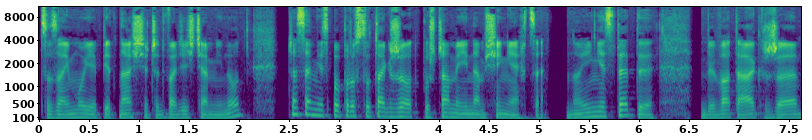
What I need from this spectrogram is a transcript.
co zajmuje 15 czy 20 minut, czasem jest po prostu tak, że odpuszczamy i nam się nie chce. No i niestety bywa tak, że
